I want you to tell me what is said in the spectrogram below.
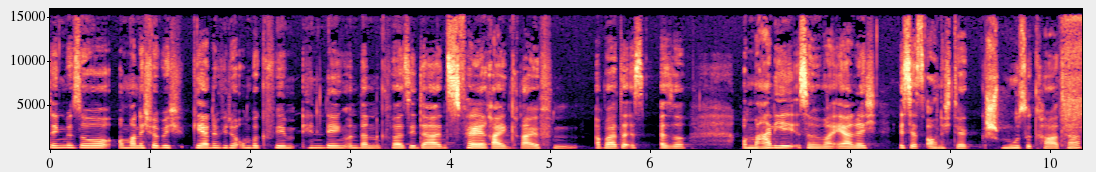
denke mir so, oh Mann, ich würde mich gerne wieder unbequem hinlegen und dann quasi da ins Fell reingreifen. Aber da ist, also, und Mali, ist wir mal ehrlich, ist jetzt auch nicht der Schmusekater.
